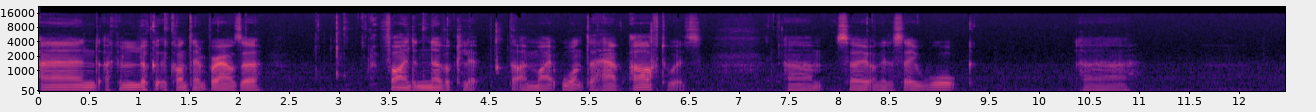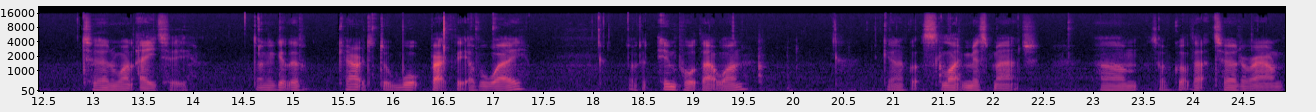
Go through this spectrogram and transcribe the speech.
and I can look at the content browser find another clip that I might want to have afterwards. Um, so I'm going to say walk uh, turn 180. So I'm going to get the character to walk back the other way. So I can import that one. Again, I've got a slight mismatch. Um, so I've got that turnaround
